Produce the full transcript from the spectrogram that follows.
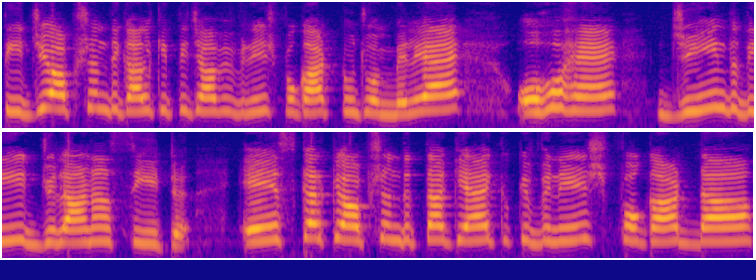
ਤੀਜੇ ਆਪਸ਼ਨ ਦੀ ਗੱਲ ਕੀਤੀ ਜਾਵੇ ਵਿਨੇਸ਼ ਫੋਗਾਟ ਨੂੰ ਜੋ ਮਿਲਿਆ ਹੈ, ਉਹ ਹੈ ਜੀਂਦ ਦੀ ਜੁਲਾਣਾ ਸੀਟ। ਇਸ ਕਰਕੇ ਆਪਸ਼ਨ ਦਿੱਤਾ ਗਿਆ ਹੈ ਕਿਉਂਕਿ ਵਿਨੇਸ਼ ਫੋਗਾਟ ਦਾ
